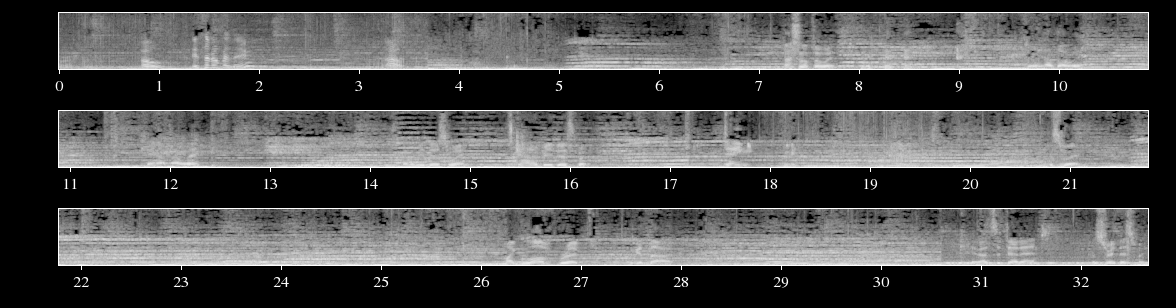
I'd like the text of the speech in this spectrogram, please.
Oh, is it over there? Oh, That's not the way. Sorry, not that way. Okay, not that way. It's gotta be this way. It's gotta be this way. Dang it. this way. Ripped. Look at that. Okay, that's a dead end. Go straight this way.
